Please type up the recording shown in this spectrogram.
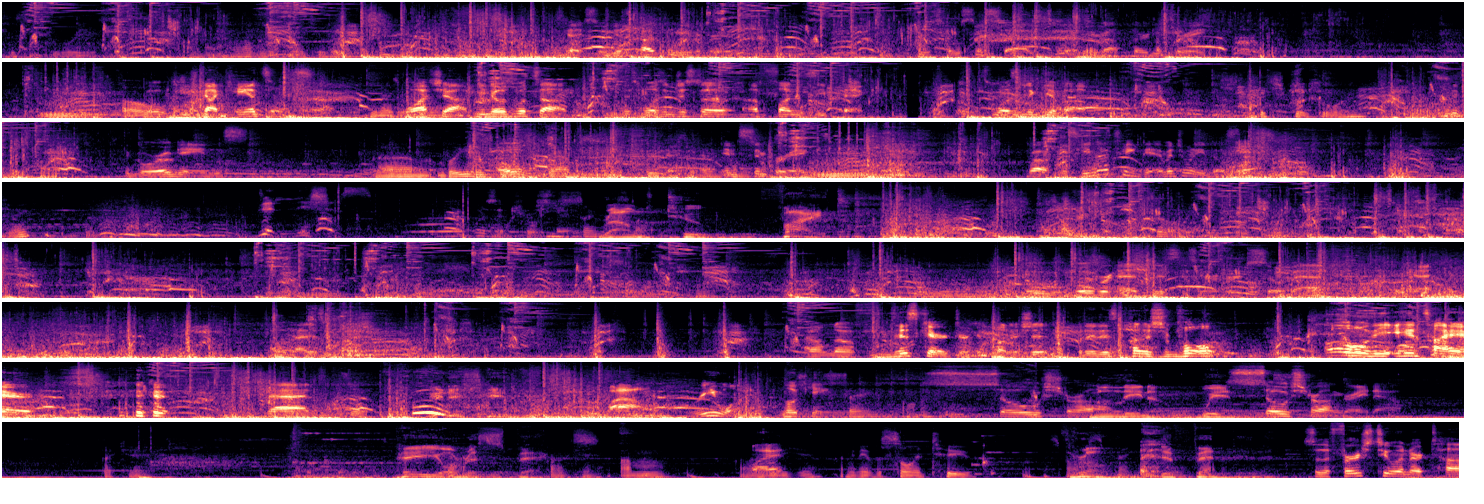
This is glorious. I'm like, how will he go to the- Okay, so he gets caught the universe. Gives him some stats. They're about 33. Oh, Oh, he's got cancels. he Watch out, he knows what's up. This wasn't just a, a funsy pick. This wasn't a give up. HP Goro. The Goro gains. Um, Bleeding Oh. grabs three hits at Wow, does he not take damage when he does this? Delicious. That was interesting. So Round stuff. two. Fight. Oh, overhead. This is gonna hurt so bad. Okay. Oh, that is punishable. I don't know if this character can punish it, but it is punishable. Oh, the anti-air. that. Whew. Wow. Rewind. Looking so strong. Mileena. So strong right now. Okay. Pay your respects. Okay. I'm. I'm Why? I'm gonna have a solid two. Throne defended. So the first two in our top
